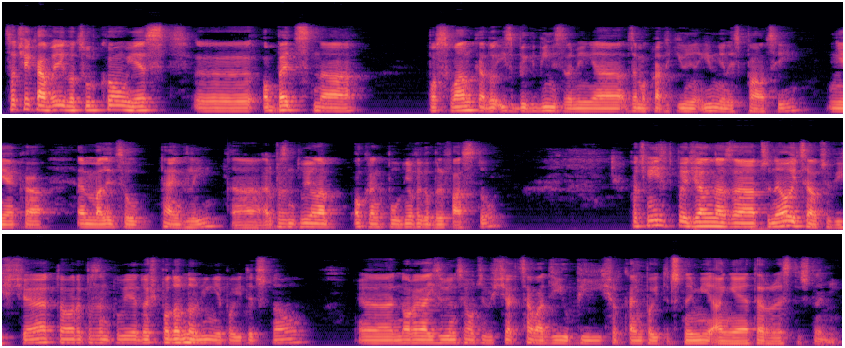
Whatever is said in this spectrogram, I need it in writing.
Co ciekawe, jego córką jest yy, obecna posłanka do Izby Gmin z ramienia Democratic Unionist Party, niejaka Emma Little Tangley, reprezentuje ona okręg południowego Belfastu. Choć nie jest odpowiedzialna za czyny ojca oczywiście, to reprezentuje dość podobną linię polityczną, e, no realizującą oczywiście jak cała DUP środkami politycznymi, a nie terrorystycznymi.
